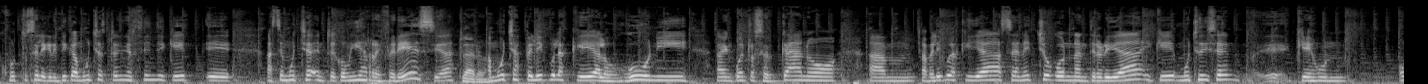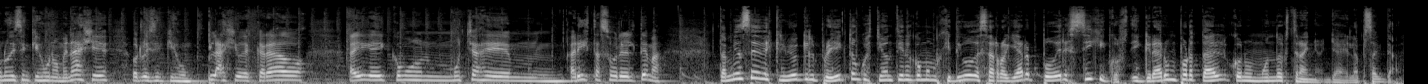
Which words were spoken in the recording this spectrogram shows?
justo se le critica mucho a Stranger Things de que eh, hace mucha, entre comillas, referencia Claro. a muchas películas que a los Goonies, a Encuentros Cercanos, a, a películas que ya se han hecho con anterioridad y que muchos dicen eh, que es un. Unos dicen que es un homenaje, otros dicen que es un plagio descarado. Ahí hay como muchas eh, aristas sobre el tema. También se describió que el proyecto en cuestión tiene como objetivo desarrollar poderes psíquicos y crear un portal con un mundo extraño, ya el Upside Down,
